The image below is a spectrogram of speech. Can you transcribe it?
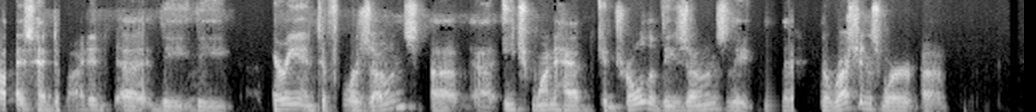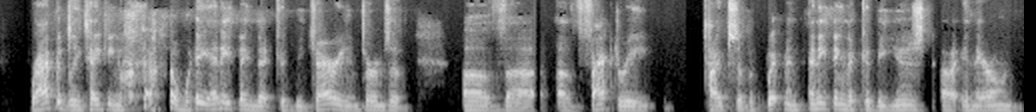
Allies had divided uh, the the area into four zones. Uh, uh, each one had control of these zones. The, the, the Russians were uh, rapidly taking away anything that could be carried in terms of of, uh, of factory types of equipment, anything that could be used uh, in their own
